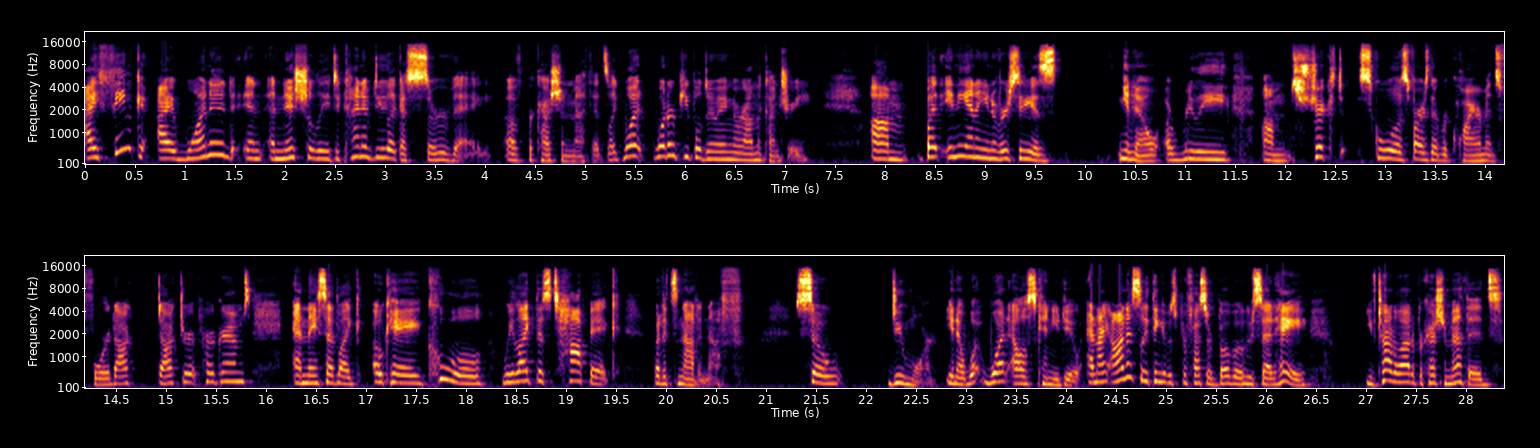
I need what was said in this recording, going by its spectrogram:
I think I wanted in, initially to kind of do like a survey of percussion methods, like what what are people doing around the country. Um, but Indiana University is, you know, a really um, strict school as far as their requirements for doc- doctorate programs, and they said like, okay, cool, we like this topic, but it's not enough. So do more. You know, what what else can you do? And I honestly think it was Professor Bobo who said, "Hey, you've taught a lot of percussion methods.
